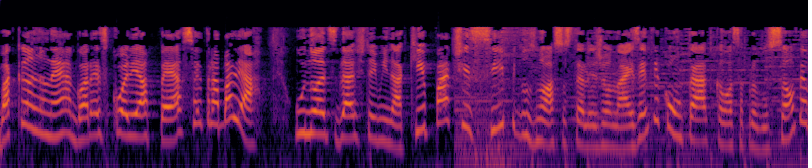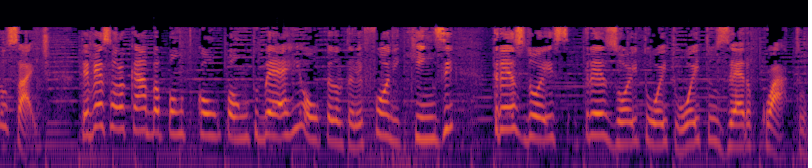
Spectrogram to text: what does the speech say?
Bacana, né? Agora é escolher a peça e trabalhar. O Noite Cidade termina aqui. Participe dos nossos telejornais. Entre em contato com a nossa produção pelo site tvsorocaba.com.br ou pelo telefone 15 32 38 8804.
